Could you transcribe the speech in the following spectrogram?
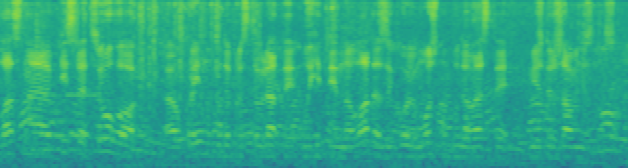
Власне, після цього е, Україну буде представляти легітимна влада, з якою можна буде вести міждержавні зносини.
